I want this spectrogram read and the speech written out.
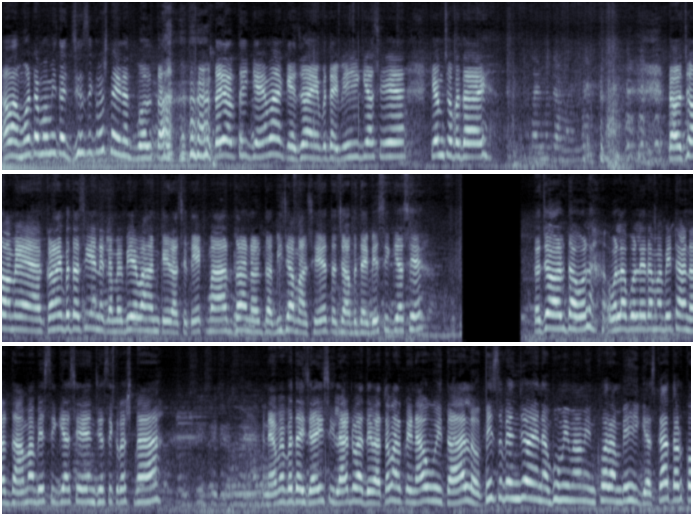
આવા મોટા મમ્મી તો જય શ્રી કૃષ્ણ એને નથી બોલતા. તૈયાર થઈ ગયા એમાં કે જો અહીં બધા બેસી ગયા છે. કેમ છો બધાય? તો જો અમે ઘણા બધા છીએ ને એટલે અમે બે વાહન કર્યા છે. તો એકમાં અડધા ને અડધા બીજામાં છે. તો જો આ બધા બેસી ગયા છે. તો જો અડધા ઓલા ઓલા બોલેરામાં બેઠા અને અડધા આમાં બેસી ગયા છે. જય શ્રી કૃષ્ણ. અને અમે બધા જઈ છીએ લાડવા દેવા. તમારે કોઈને આવવું હોય તો હાલો. મીસુબેન જો એને ભૂમિ મામી ખોરામાં બેસી ગયા કા તડકો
